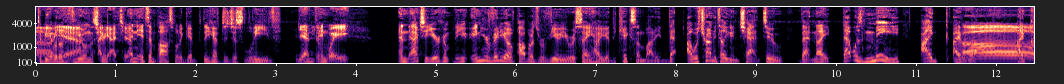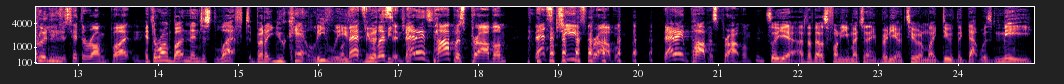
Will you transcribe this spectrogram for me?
to be Oh, able to yeah. view on the I screen, gotcha. and it's impossible to get. You have to just leave. You have And- to and- wait. And actually, you're in your video of Papa's review, you were saying how you had to kick somebody. That I was trying to tell you in chat too that night. That was me. I I Oh, I couldn't- You just hit the wrong button. hit the wrong button and just left. But uh, you can't leave. Leave. Well, that's you have to be listen. That ain't Papa's problem. That's Geeb's problem. That ain't Papa's problem. So yeah, I thought that was funny. You mentioned that in your video too. I'm like, dude, like that was me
